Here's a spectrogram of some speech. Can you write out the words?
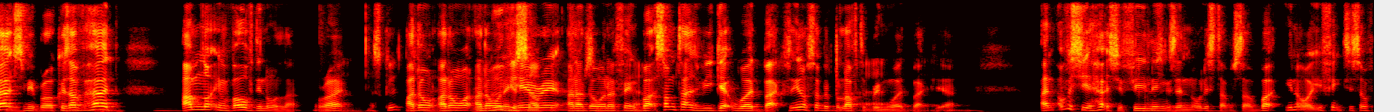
hurts me bro because I've heard I'm not involved in all that right Yeah, That's good. I don't, I don't want, I don't want to hear it, Yeah, and I don't want to think. Yeah. But sometimes we get word back. So, you know, some people love to bring word back, yeah. And obviously, it hurts your feelings and all this type of stuff. But you know what? You think to yourself,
